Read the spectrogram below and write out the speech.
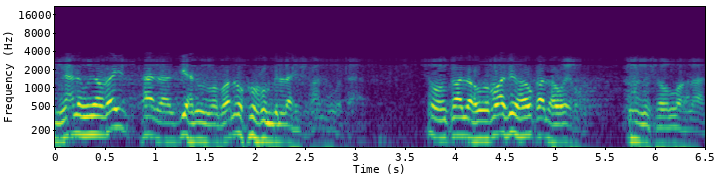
إن يعلمون الغيب هذا جهل وضلال وكفر بالله سبحانه وتعالى. سواء قاله الرافضة أو قاله غيره. نسأل الله العافية.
